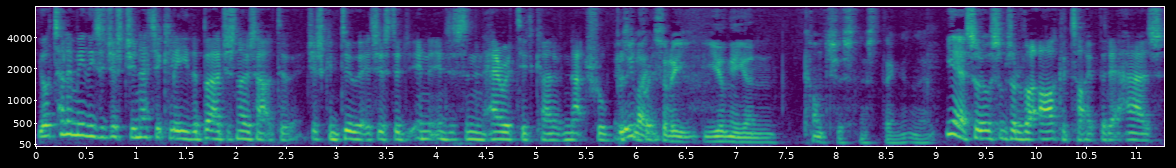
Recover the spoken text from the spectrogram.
you're telling me these are just genetically the bird just knows how to do it, just can do it. It's just a, it's an inherited kind of natural blueprint. It's like sort of Jungian consciousness thing, isn't it? Yeah, so it was some sort of like archetype that it has.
